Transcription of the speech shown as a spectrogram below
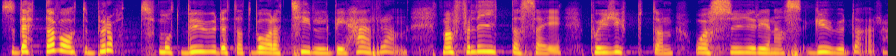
Så detta var ett brott mot budet att bara tillbe Herren. Man förlitar sig på Egypten och assyriernas gudar.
